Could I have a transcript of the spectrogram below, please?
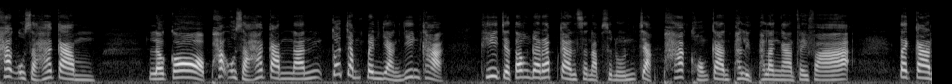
ภาคอุตสาหกรรม แล้วก็ภาคอุตสาหกรรมนั้นก็จำเป็นอย่างยิ่งค่ะ ที่จะต้องได้รับการสนับสนุนจากภาคของการผลิตพลังงานไฟฟ้า แต่การ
